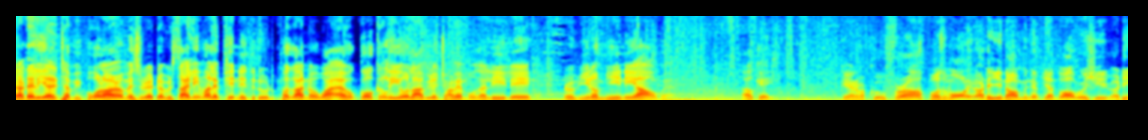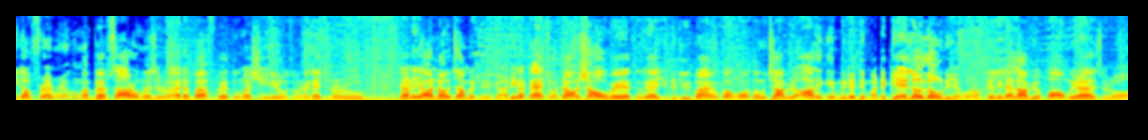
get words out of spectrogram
ဒါတယ်လေးရတယ်ထပ်ပြီးပေါ်လာတော့မယ်ဆိုတဲ့အတွက် side lane မှာလည်းဖြစ်နေသလိုတစ်ဖက်ကနော် 1F ကိုကလေးရောလာပြီးတော့ join မဲ့ပုံစံလေးတွေလည်းတော့မြင်တော့မြင်နေရအောင်ပဲ okay ကဲအဲ့မှာကူဖရာဘောစမောလေးတော့ဒီနောက်မင်းနဲ့ပြန်သွားဖို့ရှိတယ်ဗျအဓိက Fred Ray ခုမှ buff စားတော့မယ်ဆိုတော့အဲ့ဒါ buff ပဲသူ့မှာရှိနေတော့ဆိုတော့လည်းကျွန်တော်တို့ဒါတရောနောက်ကြမယ်ထင်တယ်ဗျအဓိကတန်ချွန်းတောက်လျှောက်ပဲသူ့ရဲ့ utility ဘိုင်းကိုကောင်းကောင်းသုံးချပြီးတော့အားလေးကင်း minute တွေမှာတကယ်အလုပ်လုပ်နေရပေါ့နော်ကလေးလက်လာပြီးတော့ပေါင်းပေးရတယ်ဆိုတော့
